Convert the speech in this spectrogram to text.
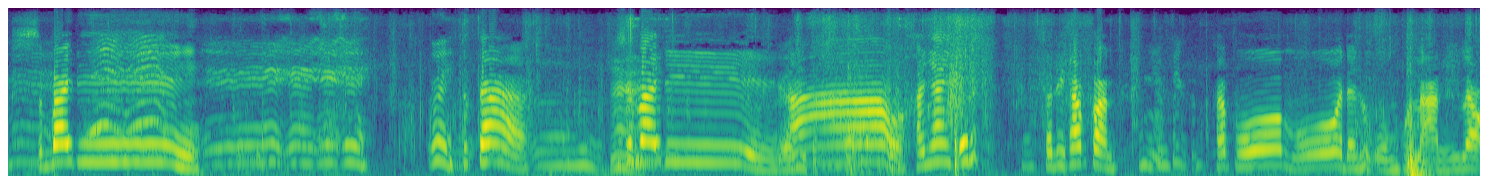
แม่สบายดีเอ๊ะเอ๊ะเอ๊ะเอ๊ะเอ้ยตุ๊กตาสบายดีอ้าวขยัยสวัสดีครับก่อน ครับผมโอ้ยได้ลูกอมคนละอันอีกแล้ว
